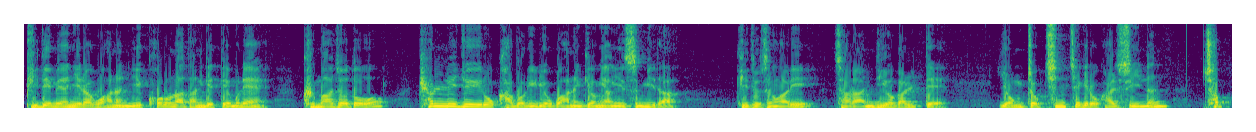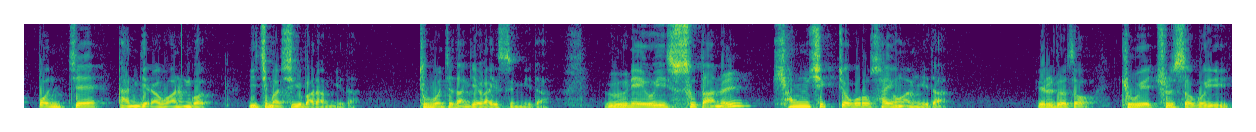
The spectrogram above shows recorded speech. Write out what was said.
비대면이라고 하는 이 코로나 단계 때문에 그마저도 편리주의로 가버리려고 하는 경향이 있습니다. 기도 생활이 잘 안 되어갈 때 영적 침체기로 갈 수 있는 첫 번째 단계라고 하는 것 잊지 마시기 바랍니다. 두 번째 단계가 있습니다. 은혜의 수단을 형식적으로 사용합니다. 예를 들어서 교회 출석의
